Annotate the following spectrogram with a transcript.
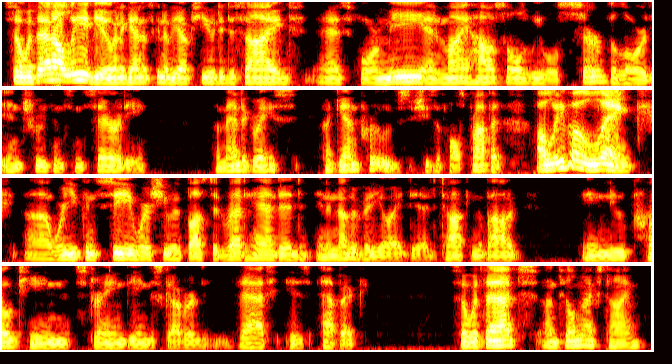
So with that, I'll leave you, and again, it's going to be up to you to decide. As for me and my household, we will serve the Lord in truth and sincerity. Amanda Grace again proves she's a false prophet. I'll leave a link uh, where you can see where she was busted red-handed in another video I did talking about a new protein strain being discovered. That is epic. So with that, until next time,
